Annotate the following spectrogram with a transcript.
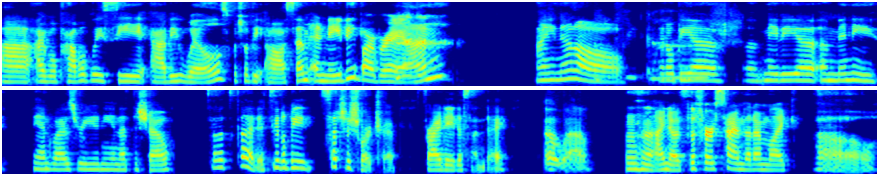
Uh, I will probably see Abby Wills, which will be awesome, and maybe Barbara Ann. I know oh it'll be a, a maybe a, a, mini Bandwives reunion at the show, so it's good. It's it'll be such a short trip, Friday to Sunday. Oh wow! Mm-hmm. I know it's the first time that I'm like, oh.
